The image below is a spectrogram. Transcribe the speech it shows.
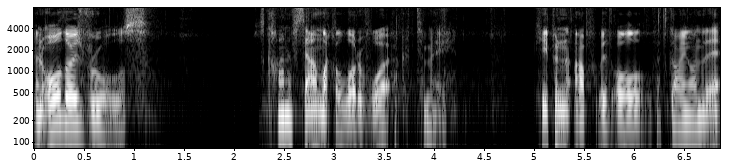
And all those rules just kind of sound like a lot of work to me, keeping up with all that's going on there.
